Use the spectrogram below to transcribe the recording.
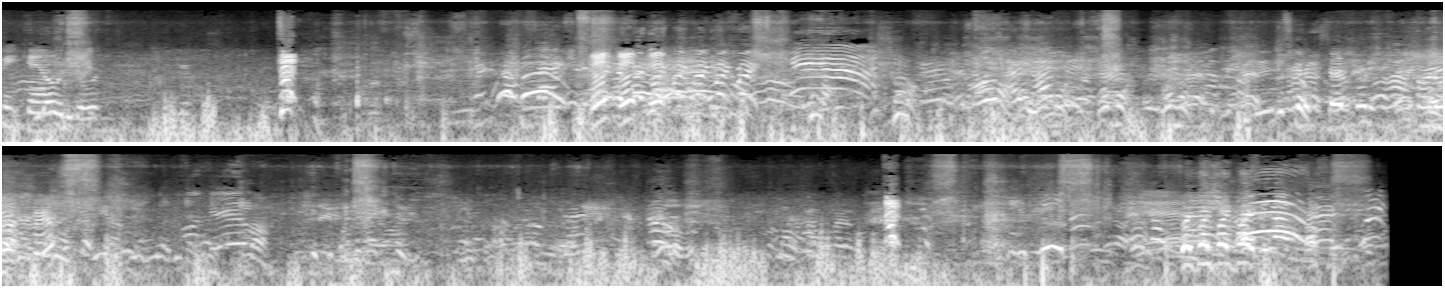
Just speed, Cam. Sit. Good, good, good. Let's go. Turn up, Chris. Come on. Break, break, break, break.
